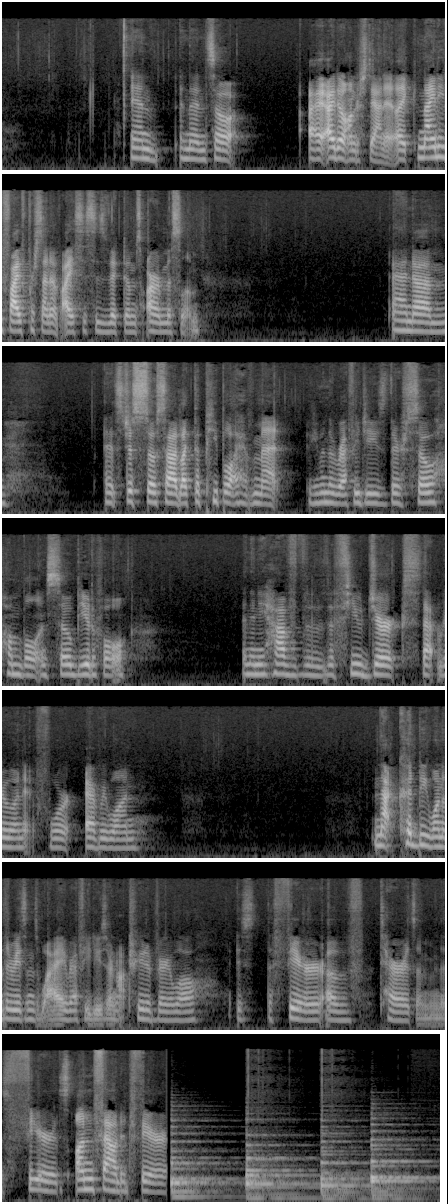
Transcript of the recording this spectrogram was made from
And and then so I, I don't understand it. Like 95% of ISIS's victims are Muslim. And um, it's just so sad. Like the people I have met, even the refugees, they're so humble and so beautiful. And then you have the, the few jerks that ruin it for everyone. And that could be one of the reasons why refugees are not treated very well, is the fear of terrorism, this fear, this unfounded fear.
